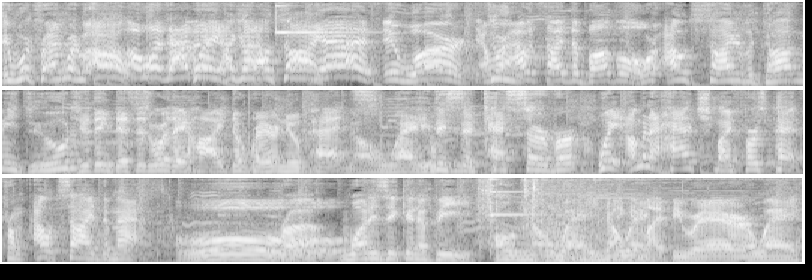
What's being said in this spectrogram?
it worked for away. Oh! Oh, what's happening? Wait, I got outside. Yes, it worked. And we're outside the bubble. We're outside of Adopt Me, dude. Do you think this is where they hide the rare new pets? No way. This is a test server. Wait, I'm gonna hatch my first pet from outside the map. Oh. Bruh, what is it gonna be? Oh, no way, no way. It might be rare. No way.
